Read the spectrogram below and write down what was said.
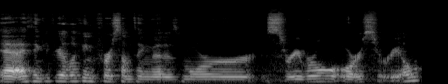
Yeah, I think if you're looking for something that is more cerebral or surreal,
